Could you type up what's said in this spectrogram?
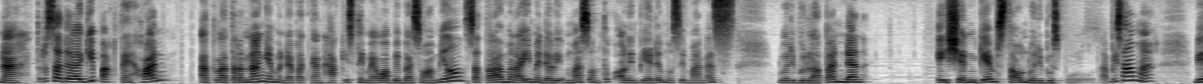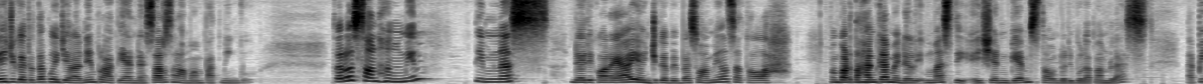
Nah, terus ada lagi Pak Tehwan, atlet renang yang mendapatkan hak istimewa bebas wamil setelah meraih medali emas untuk Olimpiade musim panas 2008 dan Asian Games tahun 2010. Tapi sama, dia juga tetap ngejalanin pelatihan dasar selama 4 minggu. Terus Son Heung-min, timnas dari Korea yang juga bebas wamil setelah mempertahankan medali emas di Asian Games tahun 2018. Tapi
